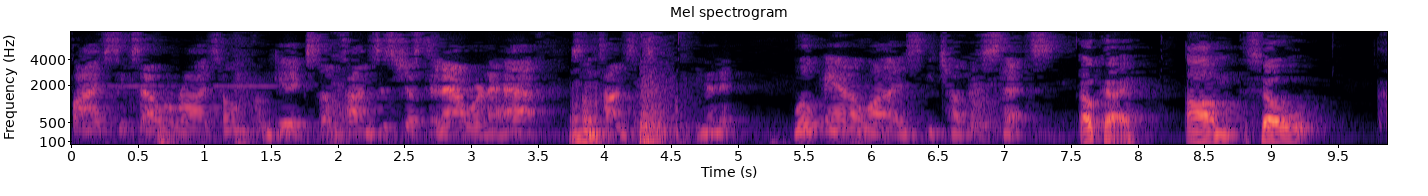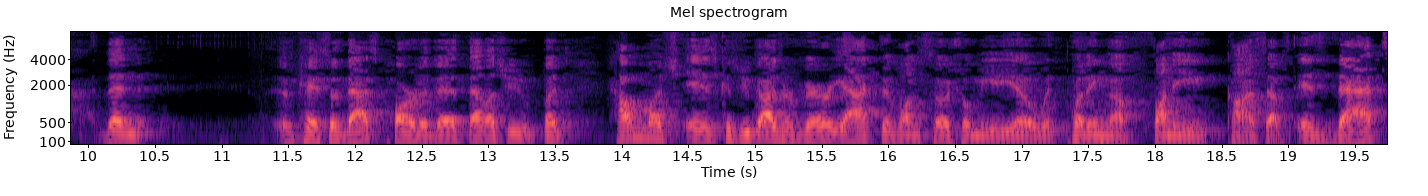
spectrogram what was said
five six hour rides home from gigs. Sometimes it's just an hour and a half. Mhm. Sometimes it's a minute. We'll analyze each other's sets. Okay. Um, so then, okay, so that's part of it. That lets you, but how much is, because you guys are very active on social media with putting up funny concepts, is that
